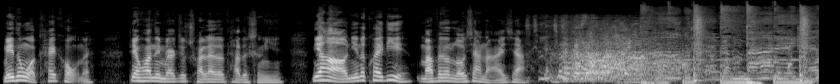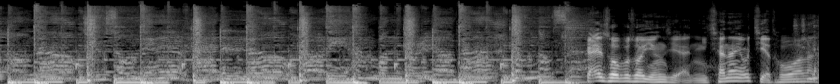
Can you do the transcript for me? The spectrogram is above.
没等我开口呢，电话那边就传来了他的声音：“你好，您的快递，麻烦到楼下拿一下。” 该说不说，莹姐，你前男友解脱了。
